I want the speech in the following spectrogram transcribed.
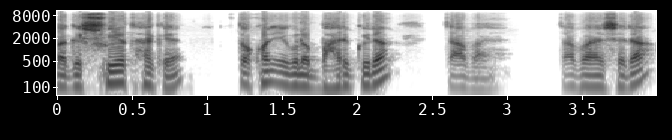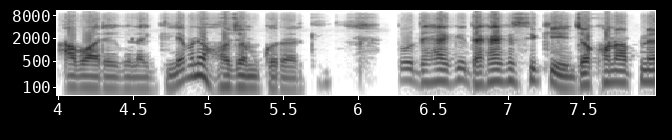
বাকি শুয়ে থাকে, তখন এগুলো ভারী করে চাবায়। চাবায় সেটা আবার এগুলা গিলে মানে হজম করে আর কি তো দেখা দেখা গেছে কি, যখন আপনি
